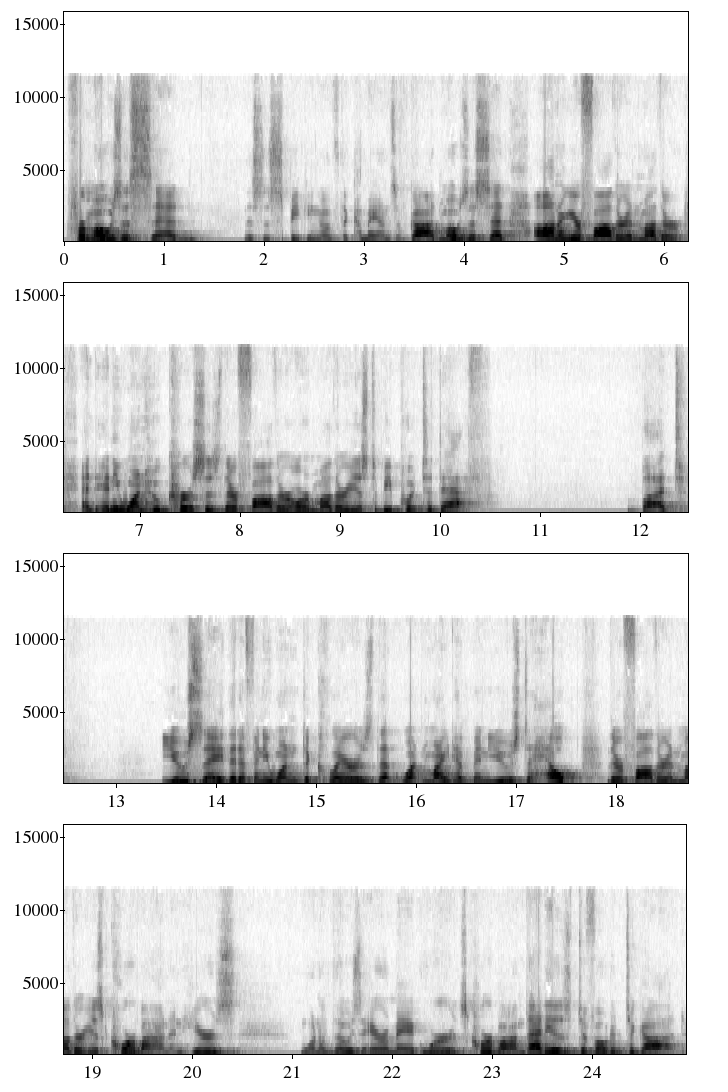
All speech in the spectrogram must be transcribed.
For Moses said, this is speaking of the commands of God. Moses said, Honor your father and mother, and anyone who curses their father or mother is to be put to death. But you say that if anyone declares that what might have been used to help their father and mother is korban, and here's one of those Aramaic words, korban, that is devoted to God.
